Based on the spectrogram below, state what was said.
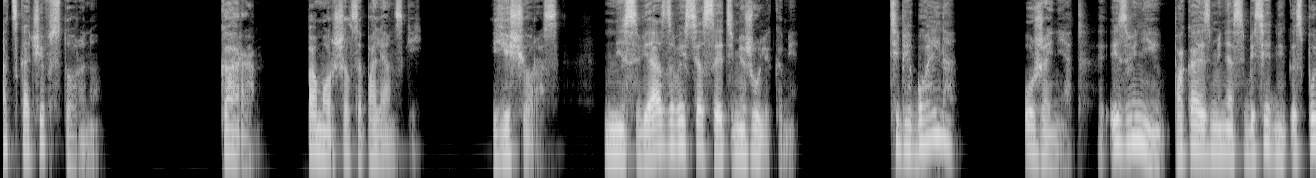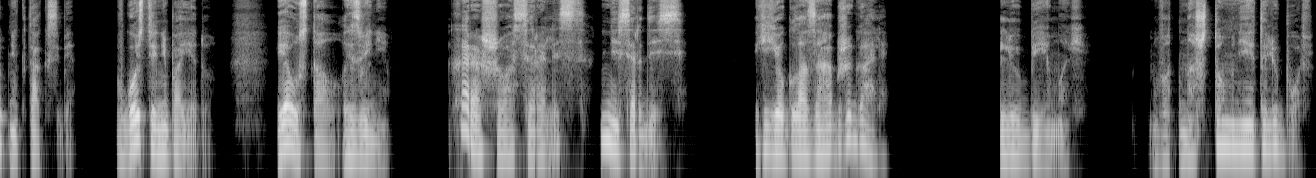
отскочив в сторону. «Кара», — поморщился Полянский. Еще раз. Не связывайся с этими жуликами». «Тебе больно?» «Уже нет. Извини, пока из меня собеседник и спутник так себе. В гости не поеду. Я устал, извини». «Хорошо, Сирелис, не сердись». Ее глаза обжигали. «Любимый. Вот на что мне эта любовь?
